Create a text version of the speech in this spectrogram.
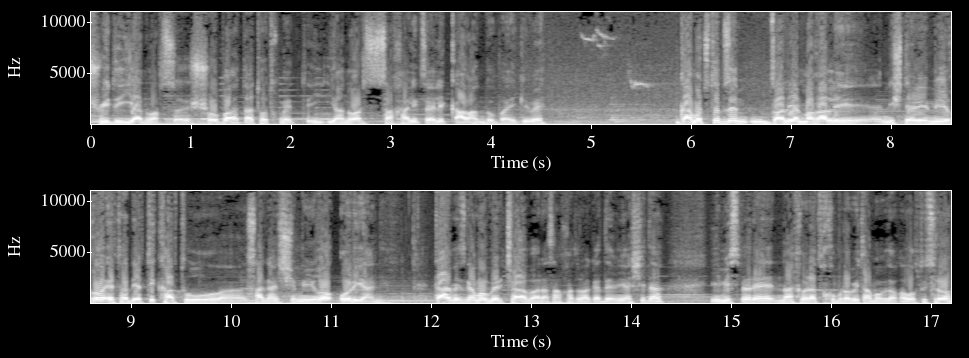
7 იანვარს შობა და 14 იანვარს სახალი წელი კალანდობა იგივე. გამოცდებზე ძალიან მაღალი ნიშნები მიიღო ერთადერთი ქართულ საგანში მიიღო ორიანი. და ამის გამო ვერ ჩააბარა სამხატვრო აკადემიაში და იმის მერე ნახევრად ხუმრობით ამობდა ყოველთვის რომ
